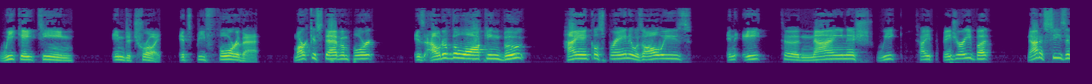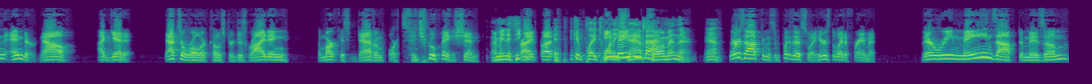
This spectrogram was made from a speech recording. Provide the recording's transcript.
week 18 in Detroit, it's before that. Marcus Davenport is out of the walking boot, high ankle sprain. It was always an eight to nine ish week type injury, but not a season ender. Now, I get it that's a roller coaster just riding the Marcus Davenport situation. I mean, if he right, can, but if he can play twenty snaps, throw him in there. Yeah, there's optimism. Put it this way: here's the way to frame it. There remains optimism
